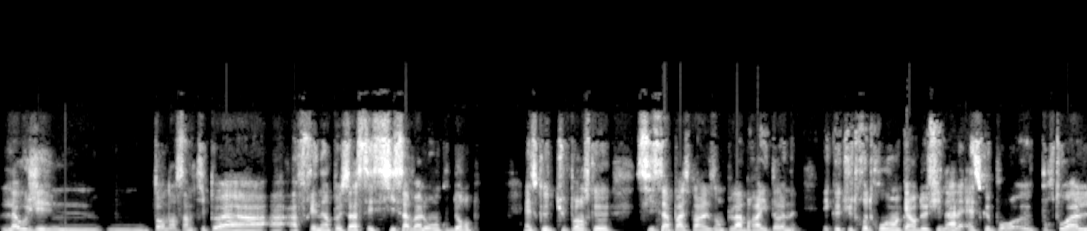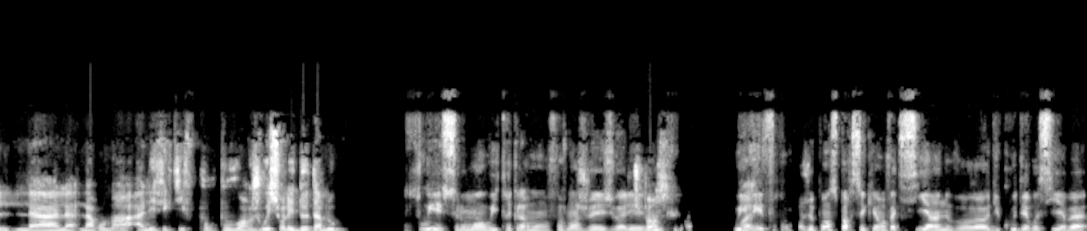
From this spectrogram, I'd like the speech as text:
là où j'ai une, tendance un petit peu à, à, freiner un peu ça, c'est si ça va loin en Coupe d'Europe. Est-ce que tu penses que si ça passe par exemple à Brighton et que tu te retrouves en quart de finale, est-ce que pour euh, pour toi la, la, la Roma a l'effectif pour pouvoir jouer sur les deux tableaux? Oui, selon moi, oui, très clairement. Franchement, je vais je vais aller. Tu penses? Oui, oui, franchement, je pense parce qu'en fait ici il y a un nouveau euh, du coup des Rossi, eh ben,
